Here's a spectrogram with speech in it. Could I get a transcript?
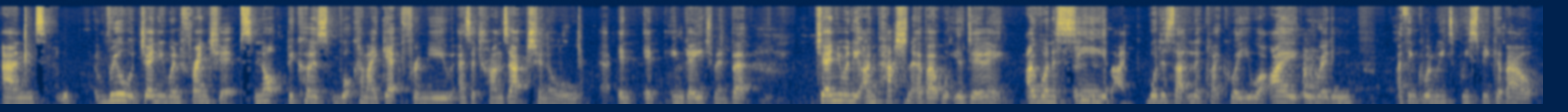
and real genuine friendships, not because what can I get from you as a transactional uh, in, in engagement, but genuinely i'm passionate about what you're doing i want to see mm. like what does that look like where you are i already i think when we we speak about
